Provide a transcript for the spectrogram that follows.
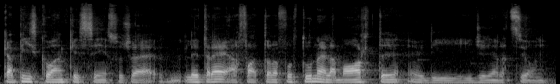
capisco anche il senso, cioè le tre ha fatto la fortuna e la morte eh, di generazioni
